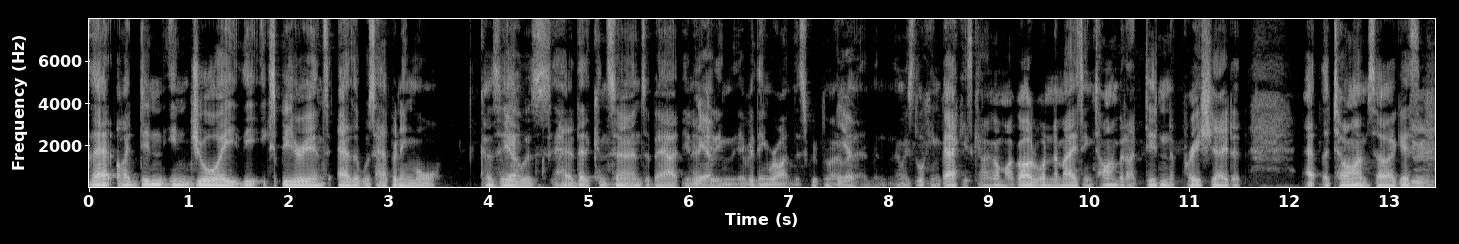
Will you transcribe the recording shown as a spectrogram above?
That I didn't enjoy the experience as it was happening more because he Yeah. was had that concerns about you know Yeah. getting everything right in the script and, and and he's looking back he's going oh my god what an amazing time but I didn't appreciate it at the time so I guess Mm.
